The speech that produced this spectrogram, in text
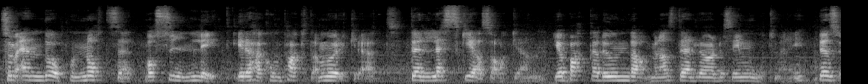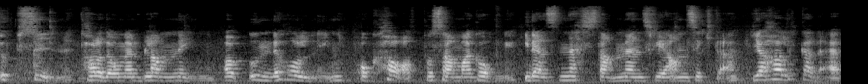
som ändå på något sätt var synligt i det här kompakta mörkret. Den läskiga saken. Jag backade undan medan den rörde sig mot mig. Dens uppsyn talade om en blandning av underhållning och hat på samma gång i dens nästan mänskliga ansikte. Jag halkade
